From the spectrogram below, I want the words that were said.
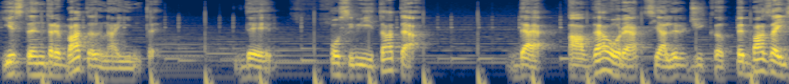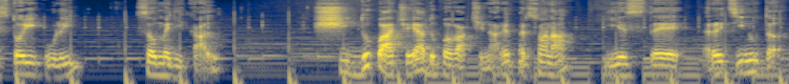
este întrebată înainte de posibilitatea de a avea o reacție alergică pe baza istoricului său medical și după aceea, după vaccinare, persoana este reținută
